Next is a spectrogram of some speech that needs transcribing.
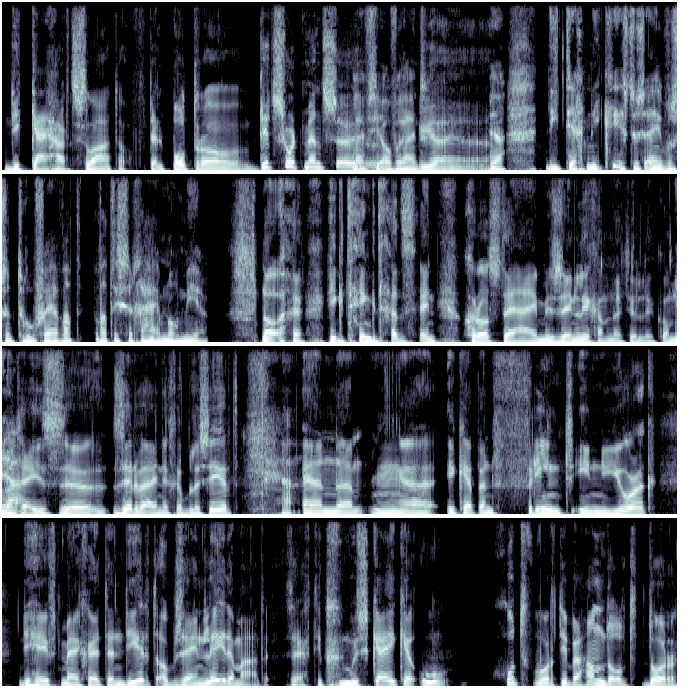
die keihard slaat. Of Del Potro. Dit soort mensen. Blijft hij overeind. Ja, ja. ja. Die techniek is dus een van zijn troeven. Wat, wat is zijn geheim nog meer? Nou, ik denk dat zijn grootste geheim is zijn lichaam natuurlijk. Omdat ja? hij is uh, zeer weinig geblesseerd. Ja. En uh, ik heb een vriend in New York... die heeft mij geattendeerd op zijn ledematen. Zegt, ik moest kijken hoe goed wordt hij behandeld... door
